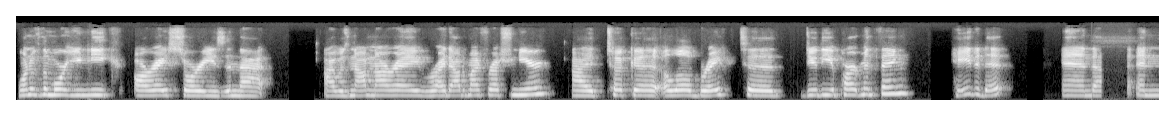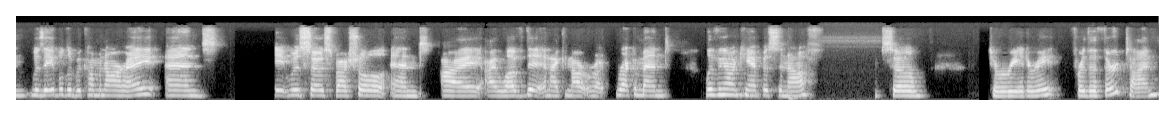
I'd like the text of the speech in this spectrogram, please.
one of the more unique ra stories in that i was not an ra right out of my freshman year i took a, a little break to do the apartment thing hated it and uh, and was able to become an ra and it was so special and i i loved it and i cannot re- recommend living on campus enough so to reiterate for the third time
